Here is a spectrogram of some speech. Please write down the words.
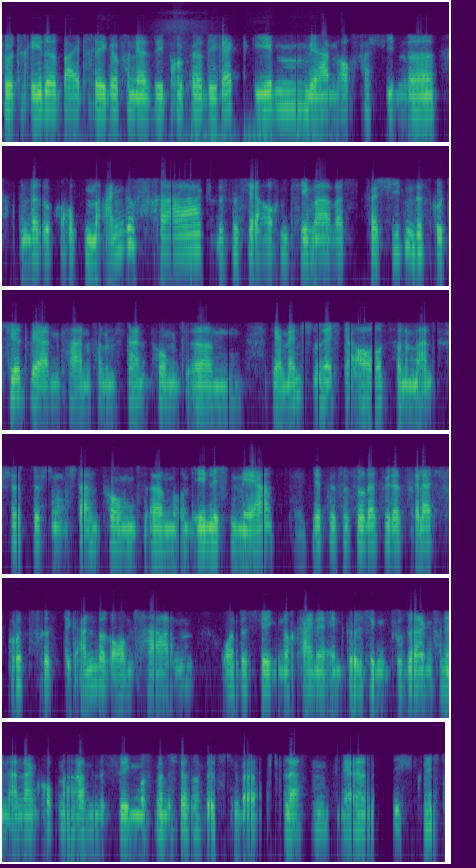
wird Redebeiträge von der Seebrücke direkt geben. Wir haben auch verschiedene andere Gruppen angefragt. Das ist ja auch ein Thema, was verschieden diskutiert werden kann von einem Standpunkt ähm, der Menschenrechte aus, von einem antifaschistischen Standpunkt ähm, und ähnlichem mehr. Jetzt ist es so, dass wir das relativ kurzfristig anberaumt haben und deswegen noch keine endgültigen Zusagen von den anderen Gruppen haben. Deswegen muss man sich da so ein bisschen überlassen, wer dann nicht spricht.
